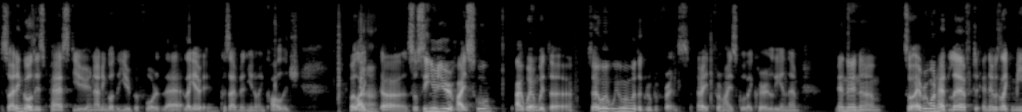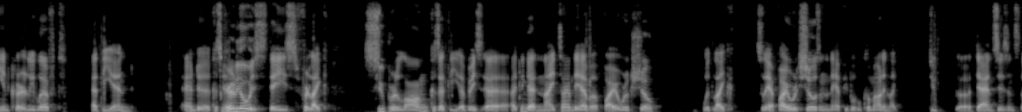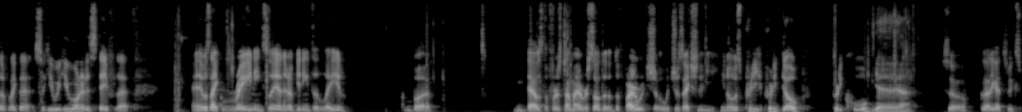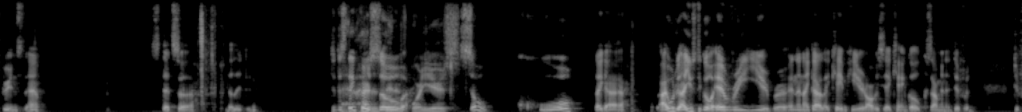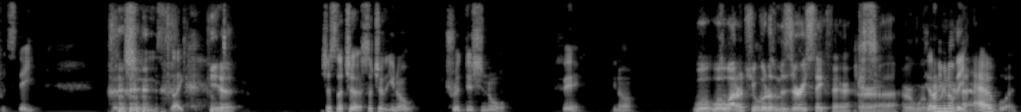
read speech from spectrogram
so I didn't go this past year, and I didn't go the year before that, like because I've been you know in college, but like Uh-huh. uh so senior year of high school, I went with uh so I went, we went with a group of friends right from high school like Curly and them, and then um so everyone had left, and it was like me and Curly left at the end, and uh, cause Yeah. Curly always stays for like super long because at the uh, base, uh, I think at nighttime they have a fireworks show with like so they have fireworks shows and then they have people who come out and like do uh, dances and stuff like that. So he he wanted to stay for that, and it was like raining, so it ended up getting delayed. But that was the first time I ever saw the the fireworks show, which was actually you know it was pretty pretty dope, pretty cool. Yeah, yeah, yeah. So glad I got to experience that. So that's uh thing. Dude, Man, state fair is haven't been in so four years. so cool. Like I, I would I used to go every year, bro. And then I got like came here. Obviously, I can't go because I'm in a different different state. Jeez, like yeah. it's just such a such a you know traditional thing, you know. Well, well, why don't you go to the Missouri State Fair or uh, or where, See, I don't even know they have one.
